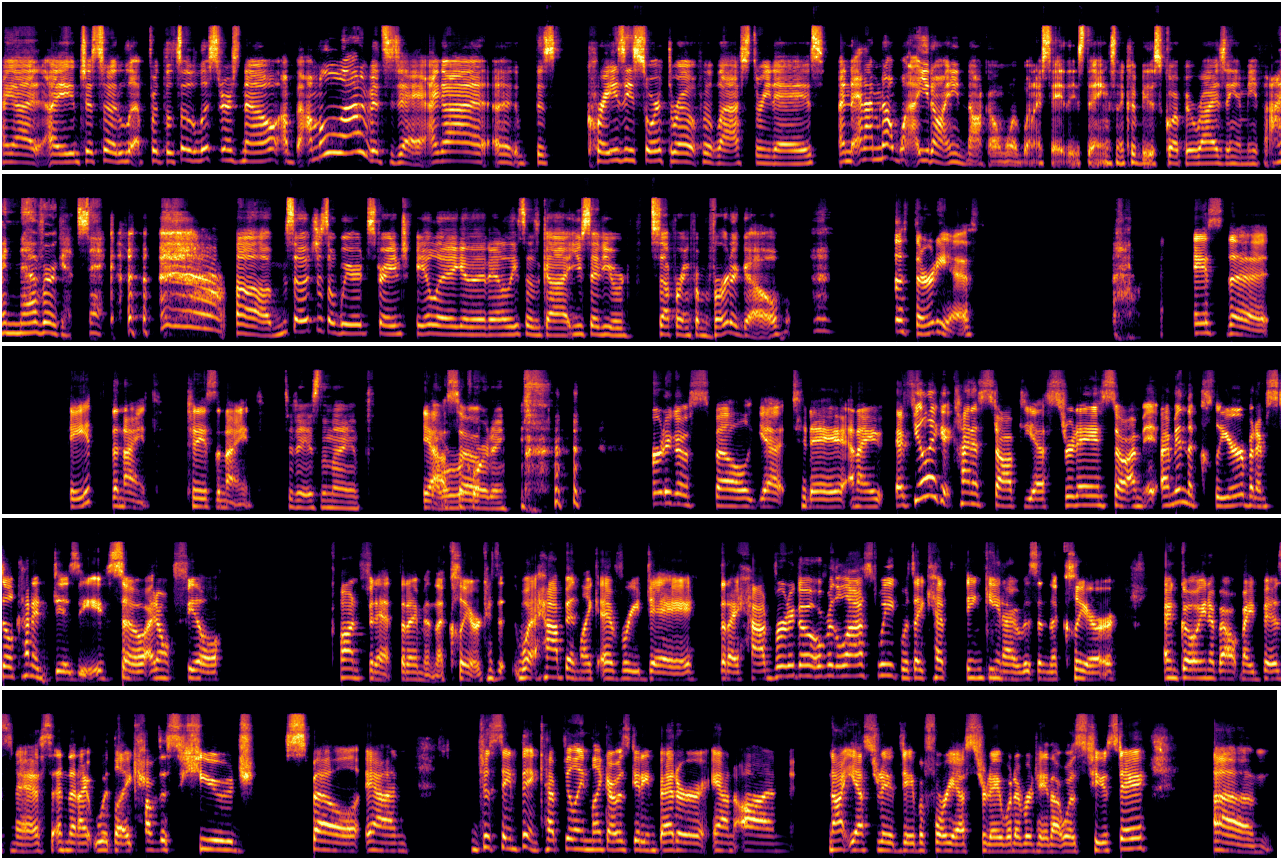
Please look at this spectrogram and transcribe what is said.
I got, I just, uh, for the, so the listeners know, I'm, I'm a little out of it today. I got uh, this crazy sore throat for the last three days. And, and I'm not, you know, I need to knock on wood when I say these things. And it could be the Scorpio rising in me, but I never get sick. um, so it's just a weird, strange feeling. And then Annalisa's got, you said you were suffering from vertigo. The 30th. Today's the 8th, the ninth. Today's the ninth. Today's the 9th. Yeah. we're so recording. vertigo spell yet today and I I feel like it kind of stopped yesterday so I'm I'm in the clear but I'm still kind of dizzy so I don't feel confident that I'm in the clear cuz what happened like every day that I had vertigo over the last week was I kept thinking I was in the clear and going about my business and then I would like have this huge spell and just same thing kept feeling like I was getting better and on not yesterday, the day before yesterday, whatever day that was, Tuesday. Um,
